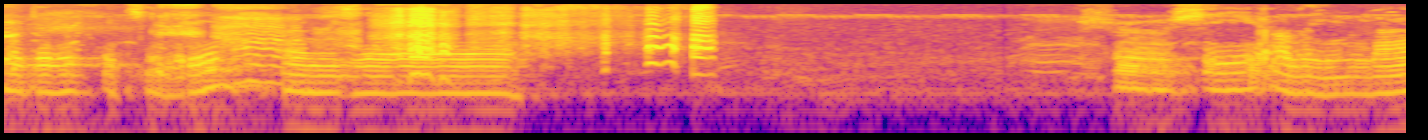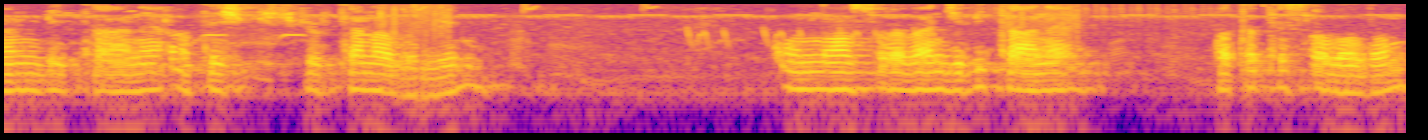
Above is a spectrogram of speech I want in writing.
Modeli seçelim. Önce şu şeyi alayım ben. Bir tane ateş püskürten alayım. Ondan sonra bence bir tane patates alalım.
